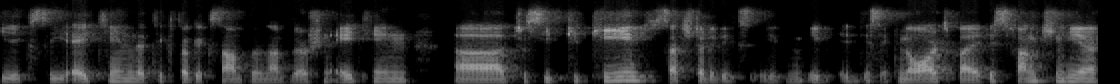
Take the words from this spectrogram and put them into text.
TXC18, the TicToc example, not version 18, uh, to CPP, such that it is, it, is ignored by this function here.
